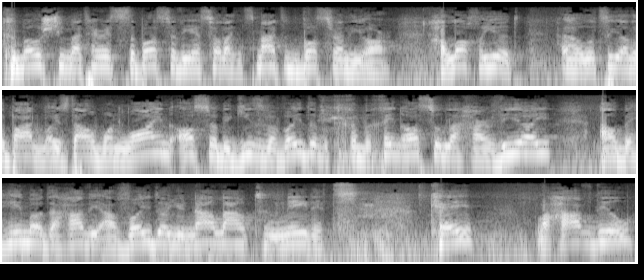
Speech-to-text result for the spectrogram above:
Kamoshi materes the bosser v'yesor, like it's matter the bosser and the ar. Halacha yud. Uh, let's see on the bottom. Is down one line. Also begiz v'avoida v'chein also laharviyai al behema dahavi avoida. You're not allowed to mate it. Okay, lahavdil.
